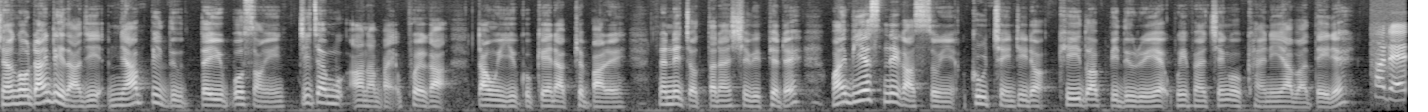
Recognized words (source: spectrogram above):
ရန်ကုန်တိုင်းဒေသကြီးအများပြည်သူတည်ယူပို့ဆောင်ရင်ကြီးကြပ်မှုအာဏာပိုင်အဖွဲ့ကတာဝန်ယူကိုကဲတာဖြစ်ပါတယ်နှစ်နှစ်ကျော်တန်းရှိပြီဖြစ်တယ် YBS နှစ်ကဆိုရင်အခုချိန်ထိတော့ခီးသွွားပြည်သူတွေရဲ့ဝေဖန်ခြင်းကိုခံနေရပါသေးတယ်ဟုတ်တယ်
